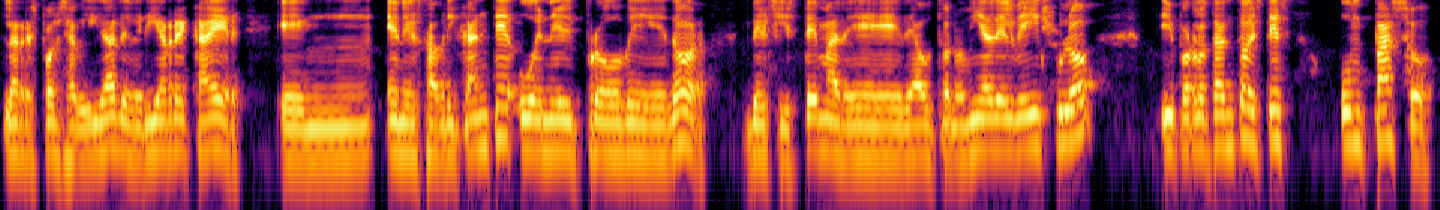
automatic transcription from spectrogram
la responsabilidad debería recaer en, el fabricante o en el proveedor del sistema de, autonomía del vehículo y por lo tanto este es un paso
